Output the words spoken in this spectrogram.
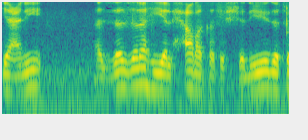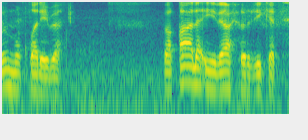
يعني الزلزلة هي الحركة الشديدة المضطربة. فقال إذا حركت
